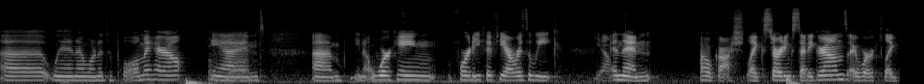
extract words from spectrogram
uh, when I wanted to pull all my hair out Mm-hmm. and um, you know working 40, 50 hours a week, Yeah. and then oh gosh, like starting study grounds, I worked like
